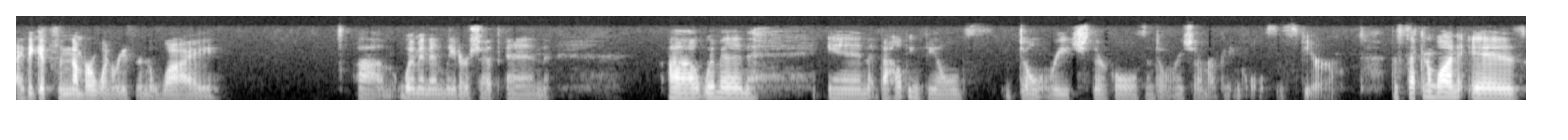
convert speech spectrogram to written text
I think it's the number one reason why um, women in leadership and uh, women in the helping fields don't reach their goals and don't reach their marketing goals is fear. The second one is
